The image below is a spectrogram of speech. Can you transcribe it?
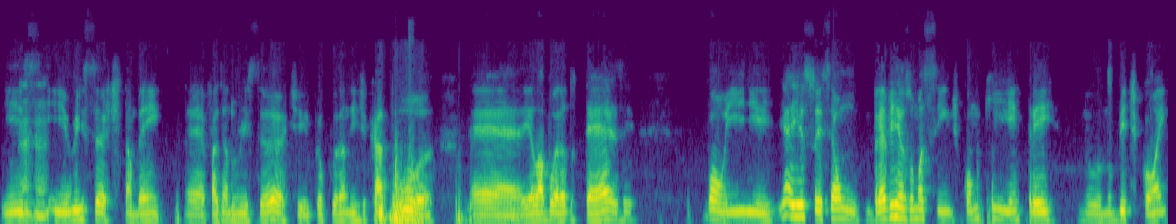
E, uhum. e research também, é, fazendo research, procurando indicador, é, elaborando tese. Bom, e, e, é isso. Esse é um breve resumo assim de como que entrei no, no Bitcoin.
